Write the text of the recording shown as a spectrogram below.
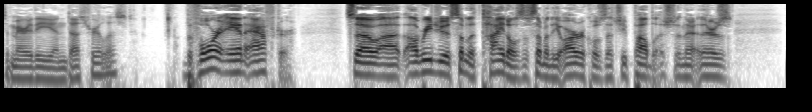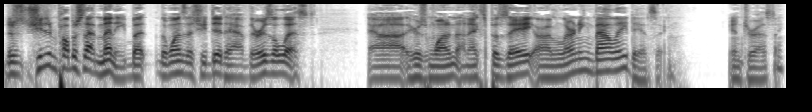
to marry the industrialist? Before and after. So uh, I'll read you some of the titles of some of the articles that she published. And there, there's, there's, she didn't publish that many, but the ones that she did have, there is a list. Uh, here's one, an expose on learning ballet dancing. Interesting.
